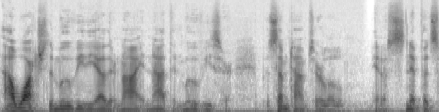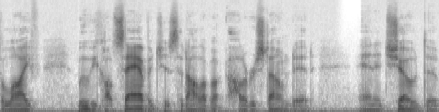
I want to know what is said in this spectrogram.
I watched the movie the other night. Not that movies are, but sometimes they're little you know snippets of life A movie called Savages that Oliver, Oliver Stone did, and it showed the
